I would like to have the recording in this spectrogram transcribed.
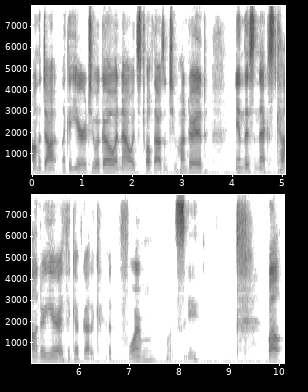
on the dot like a year or two ago, and now it's 12,200 in this next calendar year. I think I've got a, a form. Let's see. Well,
